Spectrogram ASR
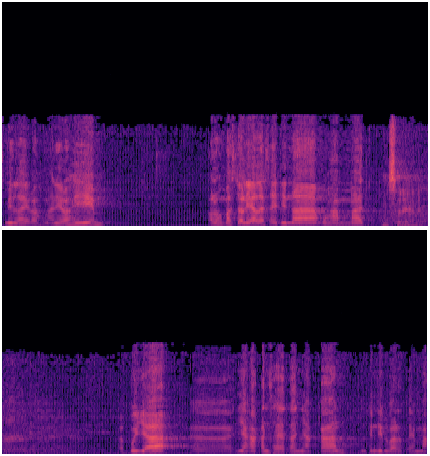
Bismillahirrahmanirrahim. Allahumma sholli ala Sayyidina Muhammad. Buya, eh, yang akan saya tanyakan mungkin di luar tema.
